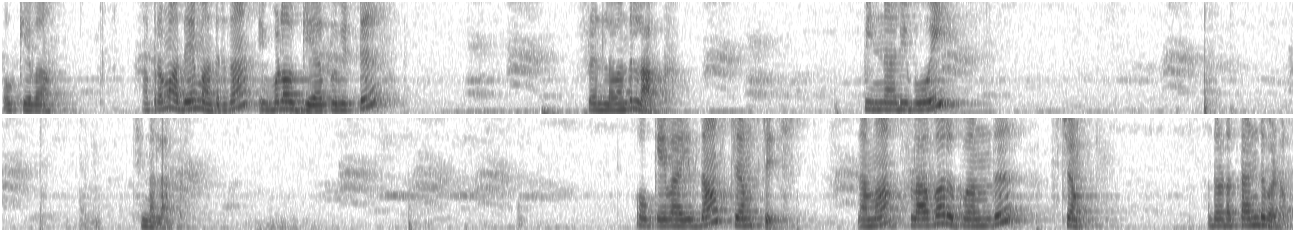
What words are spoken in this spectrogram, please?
ஓகேவா? அப்புறமா அதே மாதிரி தான் இவ்வளோ கேப்பு விட்டு ஃப்ரண்டில் வந்து லாக் பின்னாடி போய் சின்ன லாக் ஓகேவா? இதுதான் ஸ்டெம் ஸ்டிச் நம்ம ஃப்ளவருக்கு வந்து ஸ்டெம் அதோட தண்டு வடம்.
